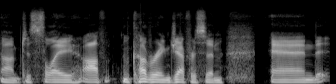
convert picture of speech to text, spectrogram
um, to Slay off covering Jefferson, and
